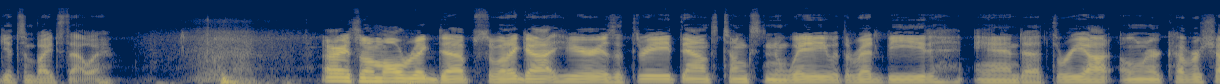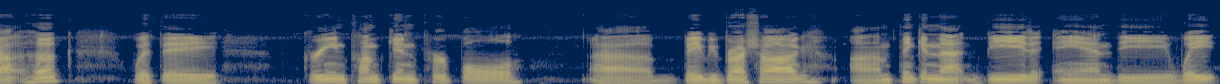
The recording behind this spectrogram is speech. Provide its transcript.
get some bites that way. All right, so I'm all rigged up. So what I got here is a 3 8 ounce tungsten weight with a red bead and a 3 aught owner cover shot hook with a green pumpkin purple uh, baby brush hog. I'm thinking that bead and the weight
